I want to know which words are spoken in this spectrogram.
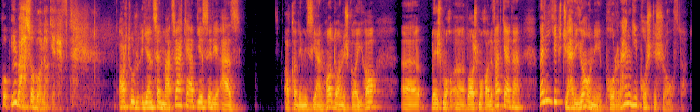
خب این بحثا بالا گرفت. آرتور ینسن مطرح کرد یه سری از آکادمیسیان ها دانشگاهی ها بهش مخ... باش مخالفت کردند ولی یک جریان پررنگی پشتش را افتاد.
